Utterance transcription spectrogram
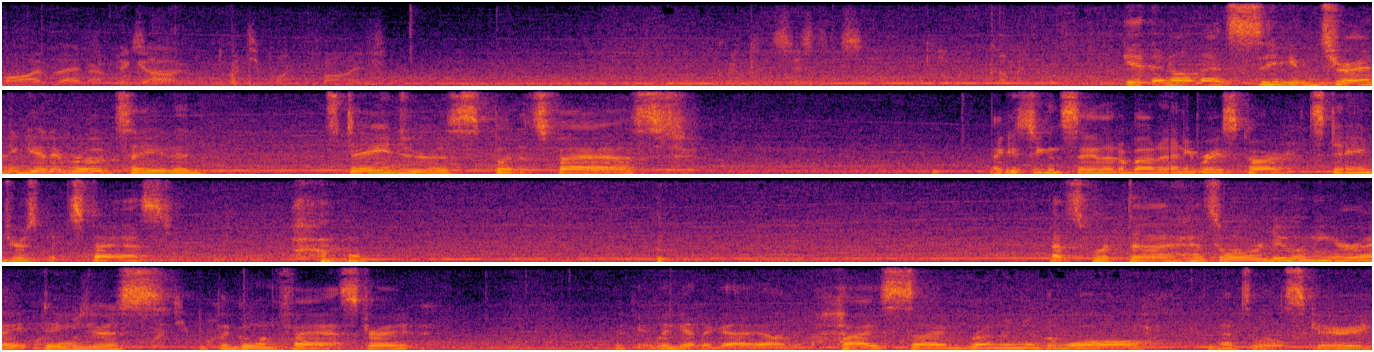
Five That to go. 20.5. Good consistency. Keep coming. Getting it on that seam, trying to get it rotated. It's dangerous, but it's fast. I guess you can say that about any race car. It's dangerous, but it's fast. that's what the, that's what we're doing here, right? Dangerous, but going fast, right? Okay, we got a guy on the high side running into the wall. That's a little scary.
